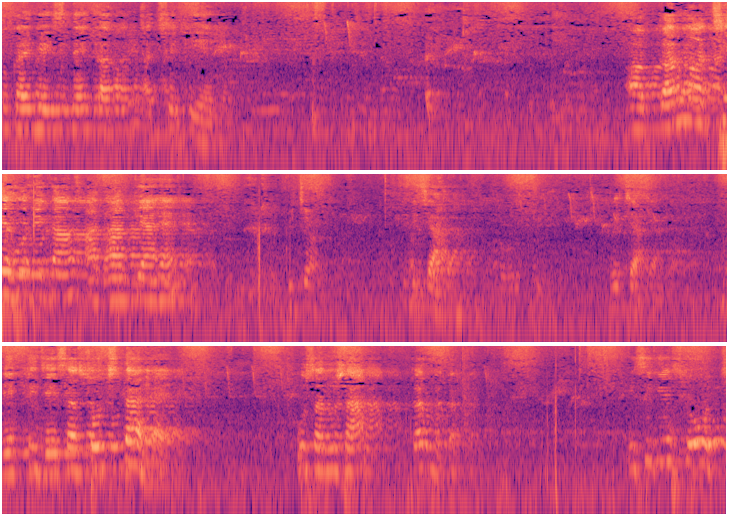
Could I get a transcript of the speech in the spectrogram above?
तो कहेंगे, इसने कर्म अच्छे किए और कर्म अच्छे होने का आधार क्या है? विचार। विचार। व्यक्ति जैसा सोचता है उस अनुसार कर्म करता है। इसीलिए सोच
